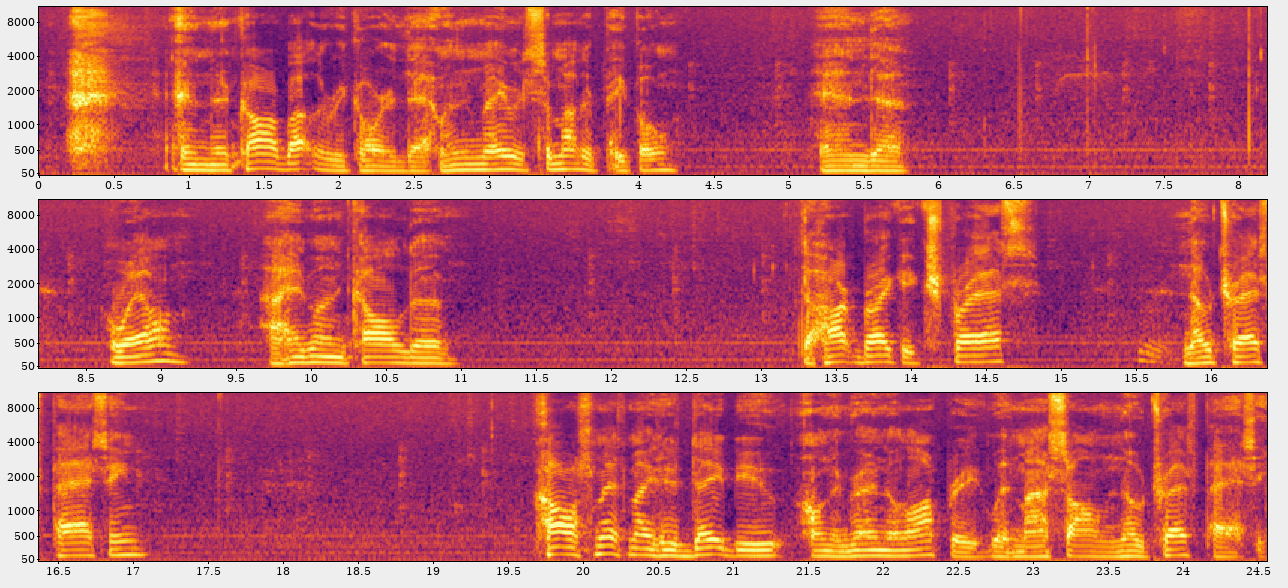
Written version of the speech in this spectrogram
and uh, Carl Butler recorded that one, and maybe some other people. And uh, well, I had one called uh, The Heartbreak Express, No Trespassing. Carl Smith made his debut on the Grand Ole Opry with my song No Trespassing.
